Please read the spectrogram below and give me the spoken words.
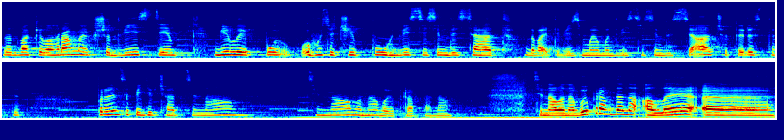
За 2 кілограми, якщо 200, білий гусячий пух 270, давайте візьмемо 270, 405. В принципі, дівчат, ціна, ціна вона виправдана. Ціна вона виправдана, але е,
